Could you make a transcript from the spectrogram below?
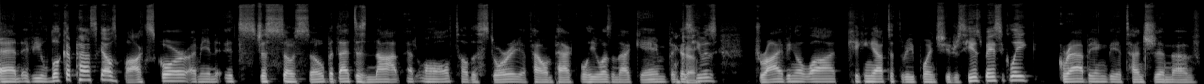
And if you look at Pascal's box score, I mean, it's just so-so, but that does not at all tell the story of how impactful he was in that game because okay. he was driving a lot, kicking out to three-point shooters. He was basically grabbing the attention of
